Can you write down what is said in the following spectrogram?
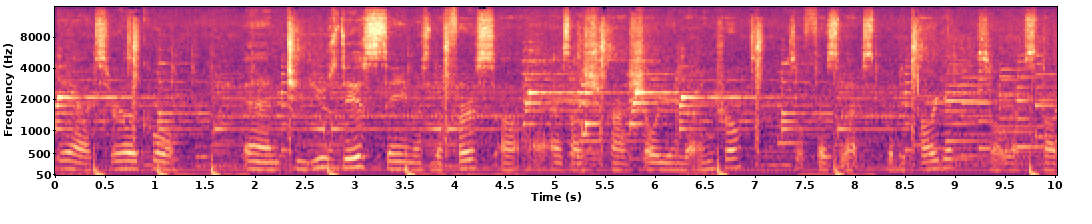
Yeah it's really cool and to use this same as the first uh, as I sh uh, show you in the intro so first let's put the target so let's start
